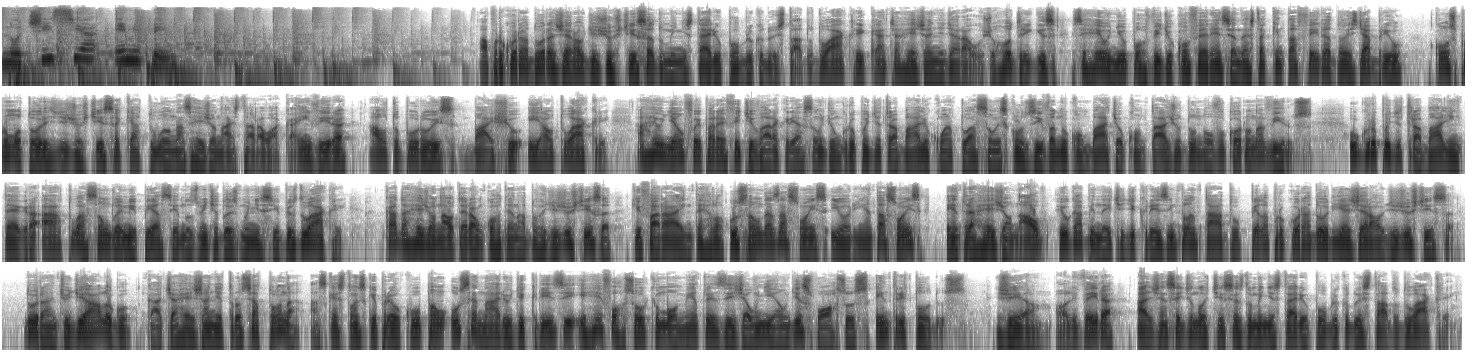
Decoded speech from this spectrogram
Notícia MP. A Procuradora-Geral de Justiça do Ministério Público do Estado do Acre, Cátia Rejane de Araújo Rodrigues, se reuniu por videoconferência nesta quinta-feira, 2 de abril, com os promotores de justiça que atuam nas regionais Tarauacá em Vira, Alto Purus, Baixo e Alto Acre. A reunião foi para efetivar a criação de um grupo de trabalho com atuação exclusiva no combate ao contágio do novo coronavírus. O grupo de trabalho integra a atuação do MPAC nos 22 municípios do Acre. Cada regional terá um coordenador de justiça que fará a interlocução das ações e orientações entre a regional e o gabinete de crise implantado pela Procuradoria-Geral de Justiça. Durante o diálogo, Kátia Rejane trouxe à tona as questões que preocupam o cenário de crise e reforçou que o momento exige a união de esforços entre todos. Jean Oliveira, Agência de Notícias do Ministério Público do Estado do Acre.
